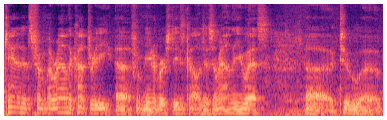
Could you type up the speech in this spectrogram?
candidates from around the country, uh, from universities and colleges around the U.S., uh, to uh,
